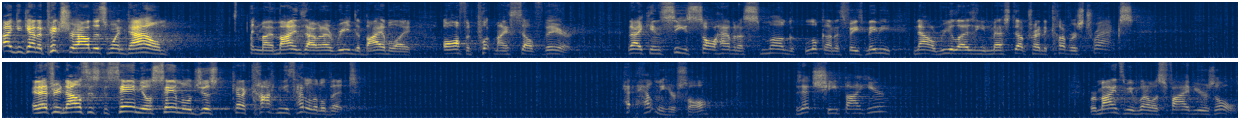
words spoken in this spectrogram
I can kind of picture how this went down in my mind's eye when I read the Bible. I often put myself there. And I can see Saul having a smug look on his face, maybe now realizing he messed up, trying to cover his tracks. And after he announces to Samuel, Samuel just kind of cocking his head a little bit. Help me here, Saul. Is that sheep I hear? Reminds me of when I was five years old.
